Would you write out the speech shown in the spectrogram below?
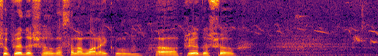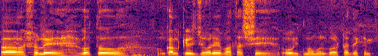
সুপ্রিয় দর্শক, আসসালামু আলাইকুম। প্রিয় দর্শক আসলে গত কালকের জ্বরে বাতাসে ওহিদ মামুর ঘরটা দেখেন কি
